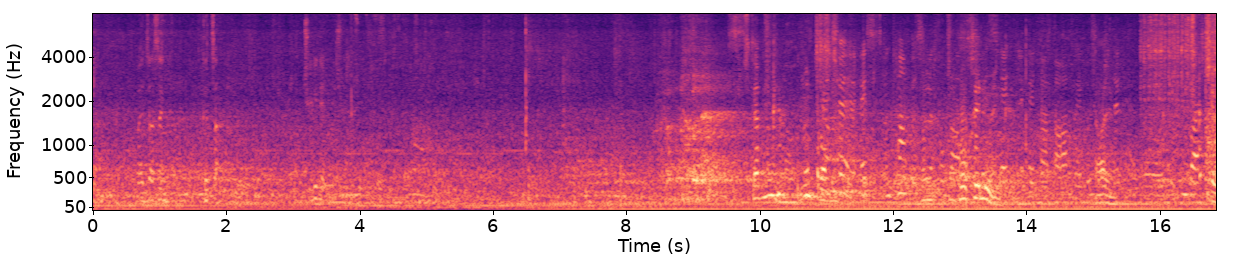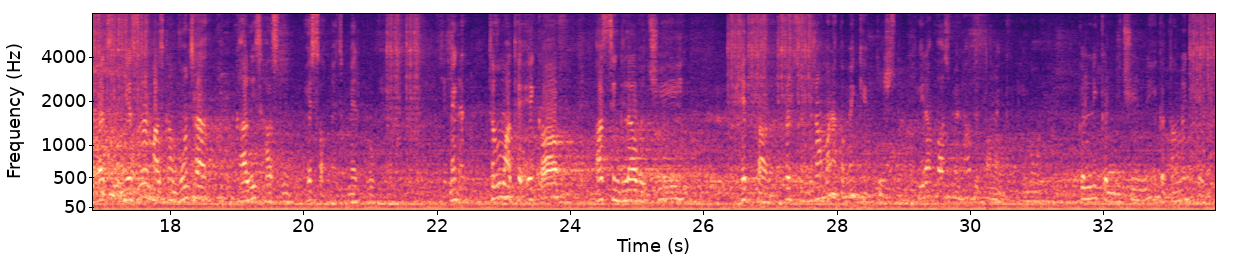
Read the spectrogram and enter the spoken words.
է, բայց ասենք գծա։ Չգիտեմ ինչ է, նույն պրոբլեմ։ Չէ, այս ընդհանրապես Փոխելու ենք։ Հետա տարվելու։ Չէ, բայց ես ուրեմն հասկանում ոնց է գալիս հասնում, էս է մեծ մեր խնդրը։ Մենք թվում է թե եկավ, ասցինք լավը չի, հետ տարը, բայց ժամանակը մենք ենք դուրսում։ Իրանք ասում են հա դե տանենք հիմա կլինի կլինի չի լինի կտանենք հետ։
